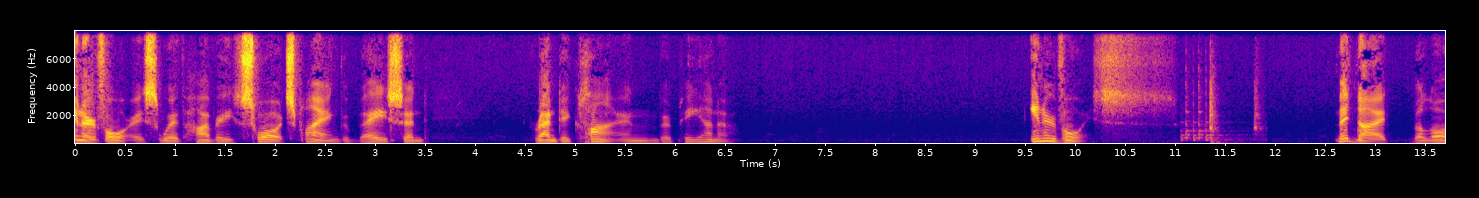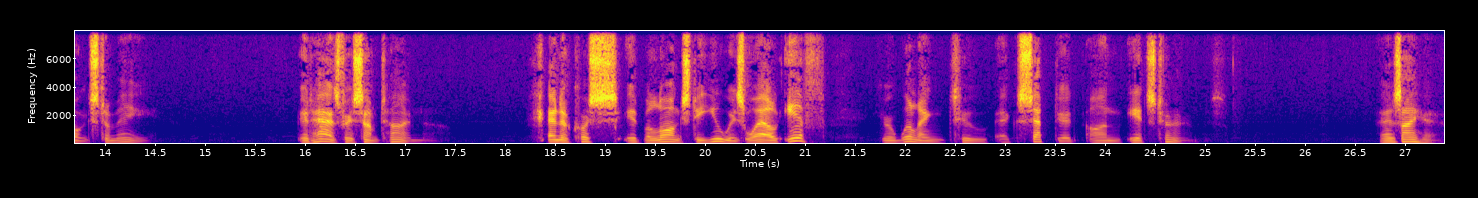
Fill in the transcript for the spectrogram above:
Inner voice with Harvey Swartz playing the bass and Randy Klein the piano. Inner voice. Midnight belongs to me. It has for some time now. And of course, it belongs to you as well if you're willing to accept it on its terms, as I have.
